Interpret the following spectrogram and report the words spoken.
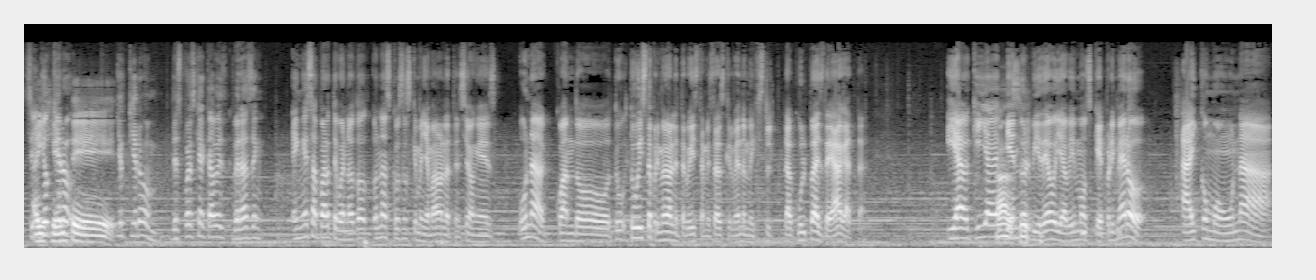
Sí, hay yo quiero- gente... Yo quiero, después que acabes, verás en, en esa parte, bueno, do- unas cosas que me llamaron la atención es, una, cuando tú, tú viste primero la entrevista, me estabas escribiendo, me dijiste, la culpa es de Agatha. Y aquí ya Ah, viendo sí. el video ya vimos que primero hay como una,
